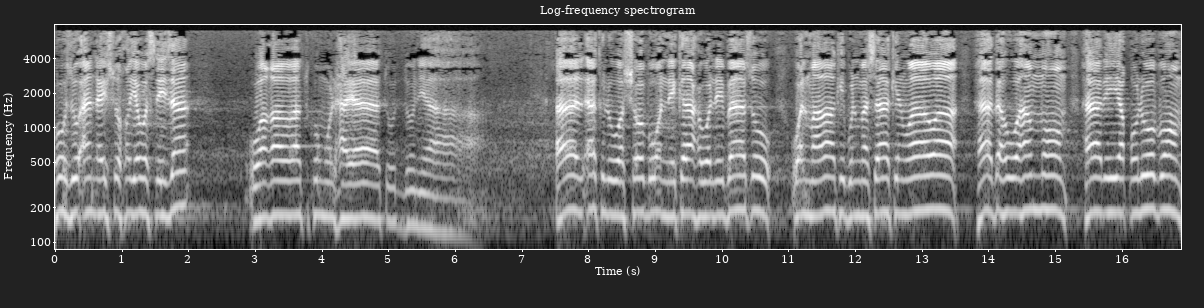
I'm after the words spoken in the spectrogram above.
هزؤا أي سخرية واستهزاء وغرتكم الحياة الدنيا. الأكل والشرب والنكاح واللباس والمراكب والمساكن و هذا هو همهم هذه قلوبهم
